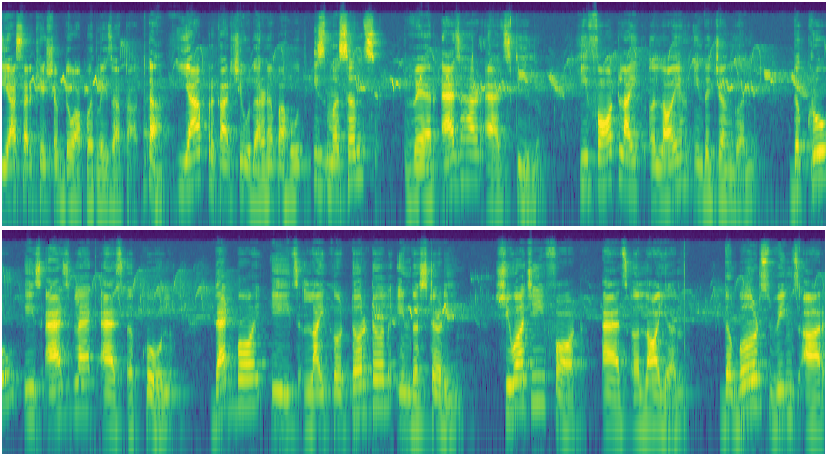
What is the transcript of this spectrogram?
यासारखे शब्द वापरले जातात. आता या प्रकारची उदाहरणं पाहूत. His muscles were as hard as steel he fought like a lion in the jungle the crow is as black as a coal That boy is like a turtle in the study Shivaji fought as a lion The bird's wings are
